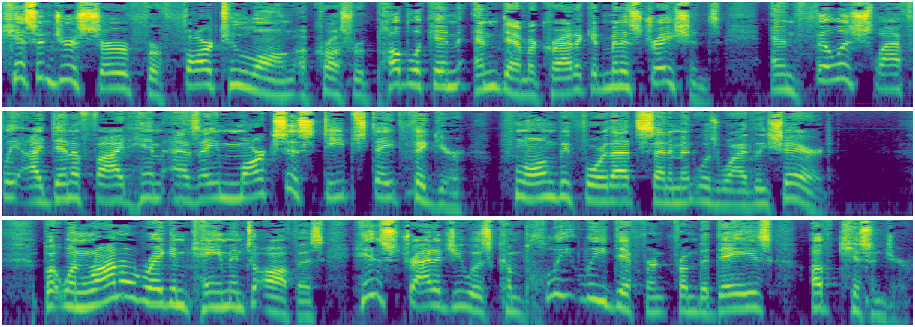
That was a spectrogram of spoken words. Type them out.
Kissinger served for far too long across Republican and Democratic administrations, and Phyllis Schlafly identified him as a Marxist deep state figure long before that sentiment was widely shared. But when Ronald Reagan came into office, his strategy was completely different from the days of Kissinger.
